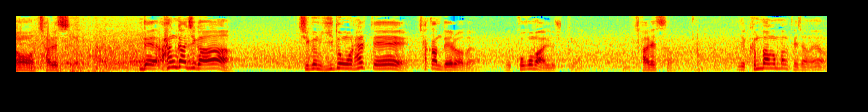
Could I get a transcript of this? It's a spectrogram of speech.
어, 잘했어. 근데 한 가지가 지금 이동을 할 때 잠깐 내려와봐요. 그거만 알려줄게요. 잘했어. 이제 금방금방 되잖아요.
